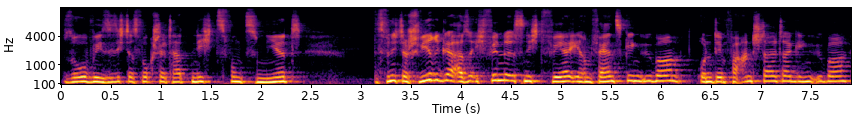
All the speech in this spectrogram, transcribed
so, wie sie sich das vorgestellt hat, nichts funktioniert, das finde ich das Schwierige. Also ich finde es nicht fair ihren Fans gegenüber und dem Veranstalter gegenüber.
